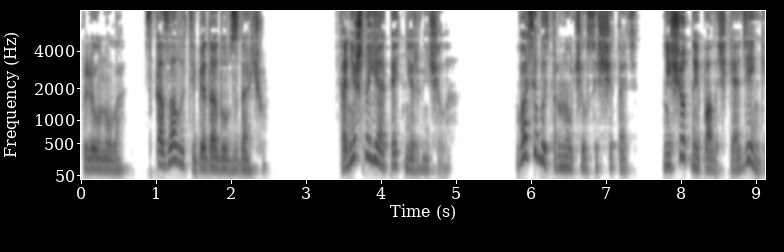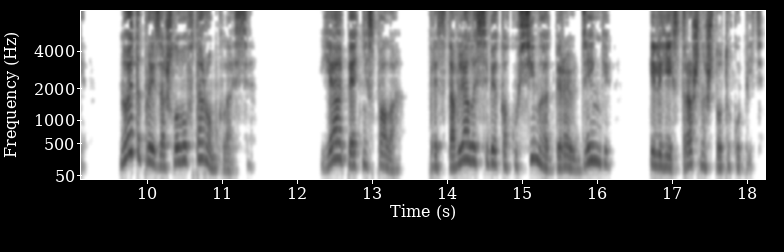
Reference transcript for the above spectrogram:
Плюнула. Сказала, тебе дадут сдачу. Конечно, я опять нервничала. Вася быстро научился считать. Не счетные палочки, а деньги. Но это произошло во втором классе. Я опять не спала. Представляла себе, как у Симы отбирают деньги, или ей страшно что-то купить.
